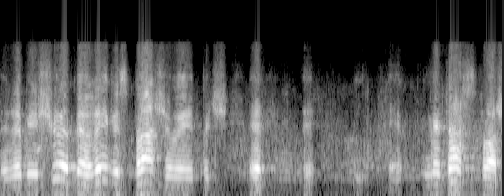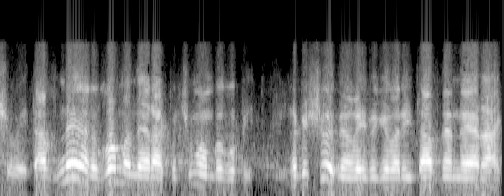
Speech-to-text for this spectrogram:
Рабишуя бен Леви спрашивает, э, э, э, Медраж спрашивает, Авнер, Гома Нерак, почему он был убит? Рабишуя бен Леви говорит, Авнер Нерак,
